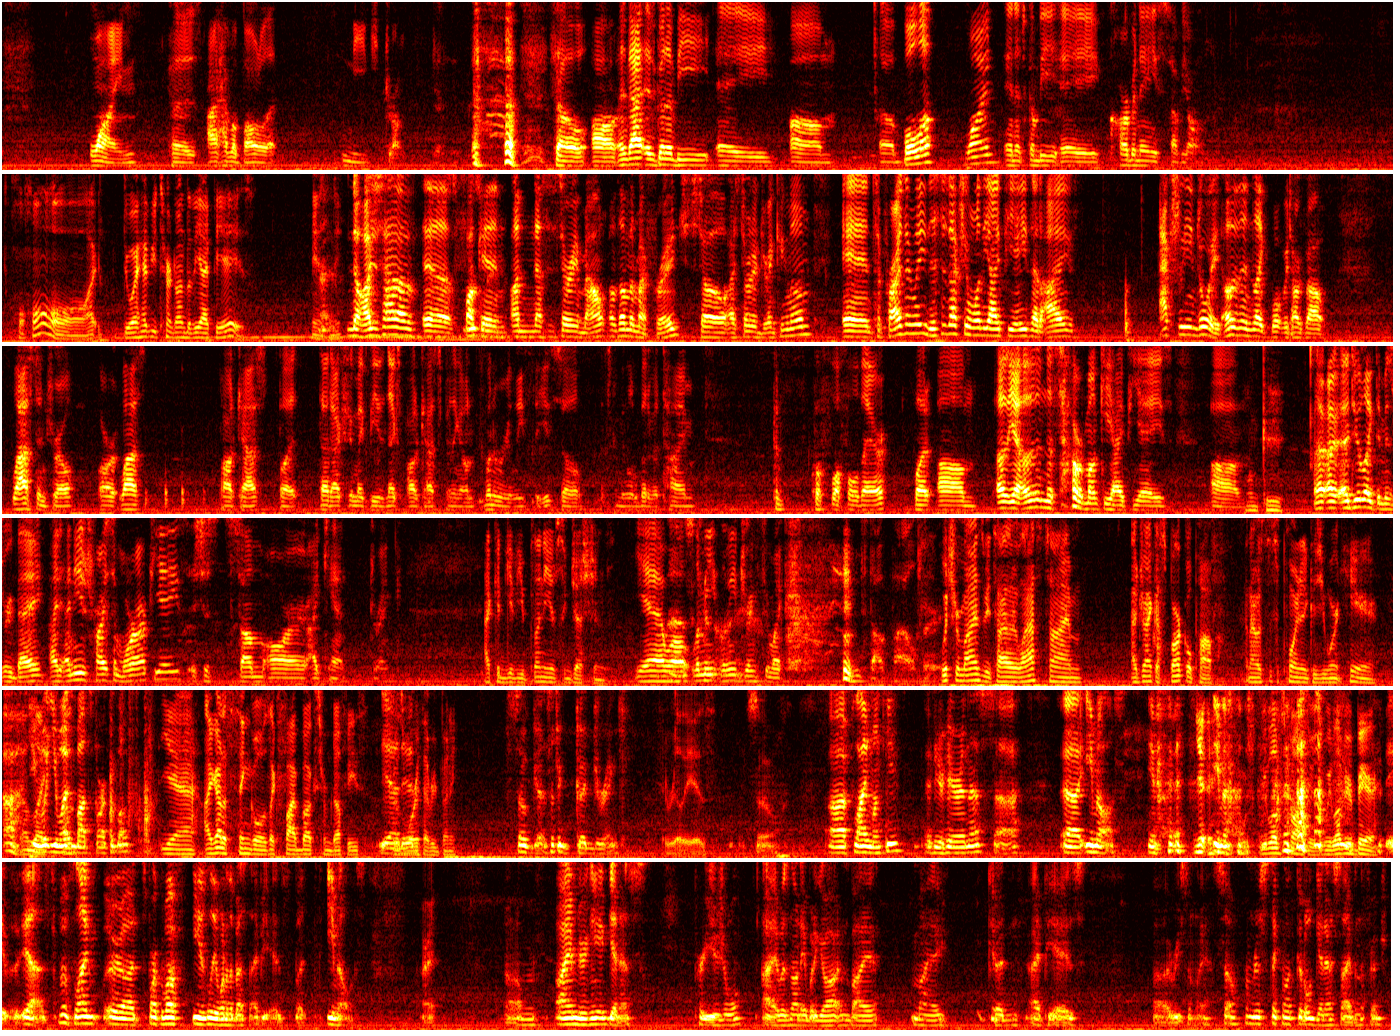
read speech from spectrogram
wine because I have a bottle that needs drunk. so, um, and that is going to be a um, uh, Bola wine, and it's going to be a Cabernet Sauvignon. Ho! I, do I have you turned on to the IPAs, Anthony? No, I just have a fucking unnecessary amount of them in my fridge, so I started drinking them. And surprisingly, this is actually one of the IPAs that I've actually enjoyed, other than like what we talked about last intro or last podcast. But that actually might be the next podcast, depending on when we release these. So it's gonna be a little bit of a time conf- kerfluffle there. But um, uh, yeah, other than the Sour Monkey IPAs, um, Monkey. I, I, I do like the Misery Bay. I, I need to try some more RPAs. It's just some are I can't drink. I could give you plenty of suggestions. Yeah, well, That's let me let me drink through my current stockpile first. Which reminds me, Tyler. Last time, I drank a Sparkle Puff, and I was disappointed because you weren't here. Uh, you, like- you went was- and bought Sparkle Puff? Yeah, I got a single. It was like five bucks from Duffy's. Yeah, it was dude. worth every penny. So good. Such a good drink. It really is. So, uh, Flying Monkey, if you're hearing this, uh, uh, email us. Yeah. email us. We love sponsors. we love your beer. Yeah, Flying or uh, Sparkle Puff, easily one of the best IPAs. But email us. All right. Um, I am drinking a Guinness, per usual. I was not able to go out and buy my good IPAs uh, recently, so I'm just sticking with good old Guinness I have in the fridge.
